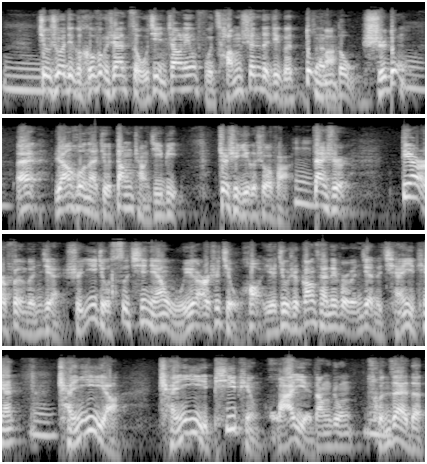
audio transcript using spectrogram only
嗯，就说这个何凤山走进张灵甫藏身的这个洞啊石洞，哎，然后呢就当场击毙，这是一个说法。但是。第二份文件是一九四七年五月二十九号，也就是刚才那份文件的前一天。陈毅啊，陈毅批评华野当中存在的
